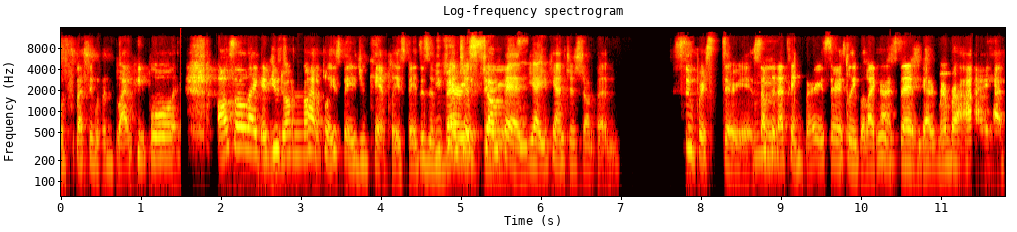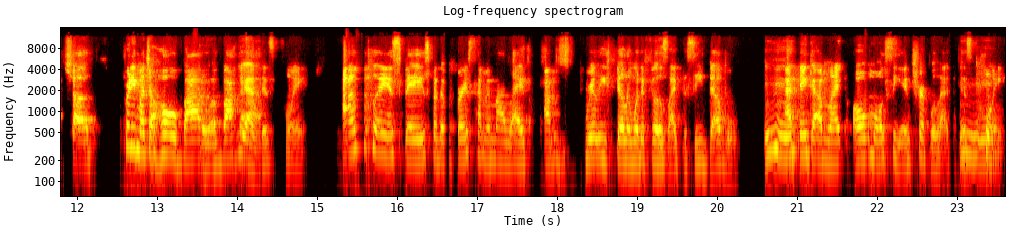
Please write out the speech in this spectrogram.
especially with black people also like if you don't know how to play spades you can't play spades it's you can't just serious, jump in yeah you can't just jump in super serious mm-hmm. something i take very seriously but like mm-hmm. i said we got to remember i have chugged pretty much a whole bottle of vodka yeah. at this point i'm playing spades for the first time in my life i'm really feeling what it feels like to see double Mm-hmm. I think I'm like almost seeing triple at this mm-hmm. point.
